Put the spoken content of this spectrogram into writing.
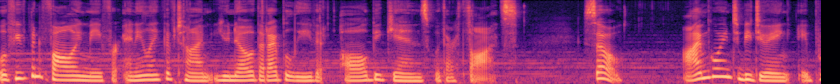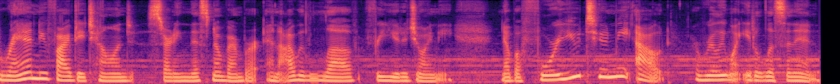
Well, if you've been following me for any length of time, you know that I believe it all begins with our thoughts. So, I'm going to be doing a brand new five day challenge starting this November, and I would love for you to join me. Now, before you tune me out, I really want you to listen in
